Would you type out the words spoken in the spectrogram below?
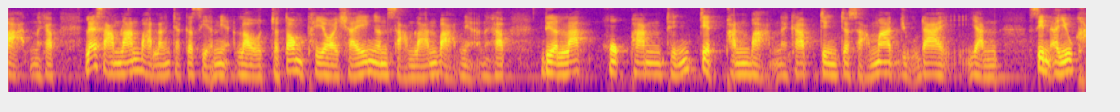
บาทนะครับและ 3 ล้านบาทหลังจากเกษียณเนี่ยเราจะต้องทยอยใช้เงิน 3 ล้านบาทเนี่ยนะครับเดือนละ 6,000 ถึง 7,000 บาทนะครับจึงจะสามารถอยู่ได้ยันสิ้นอายุไข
